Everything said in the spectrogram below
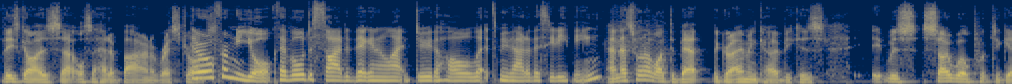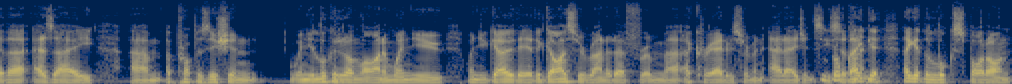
these guys uh, also had a bar and a restaurant. They're all from New York. They've all decided they're going to like do the whole "let's move out of the city" thing. And that's what I liked about the Graham and Co. because it was so well put together as a um, a proposition. When you look at it online and when you when you go there, the guys who run it are from uh, are creatives from an ad agency, so they get they get the look spot on.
